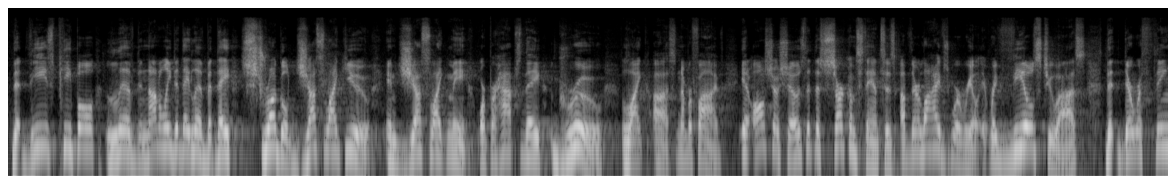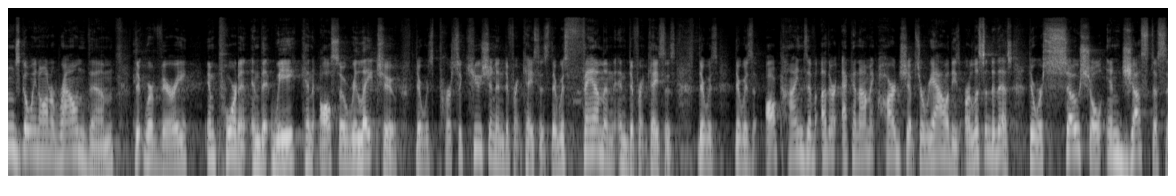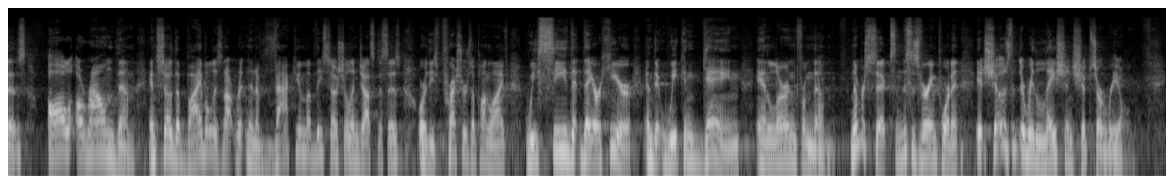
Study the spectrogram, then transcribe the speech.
That these people lived, and not only did they live, but they struggled just like you and just like me, or perhaps they grew like us. Number five, it also shows that the circumstances of their lives were real. It reveals to us that there were things going on around them that were very important and that we can also relate to. There was persecution in different cases. There was famine in different cases. There was, there was all kinds of other economic hardships or realities. Or listen to this there were social injustices all around them. And so the Bible is not written in a vacuum of these social injustices or these pressures upon life. We see that they are here and that we can gain and learn from them. Number six, and this is very important, it shows that the relationships are real.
